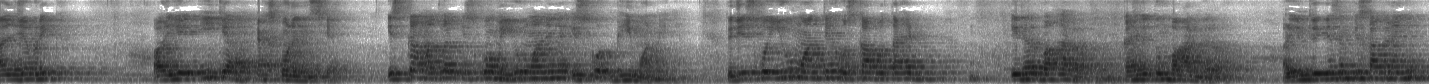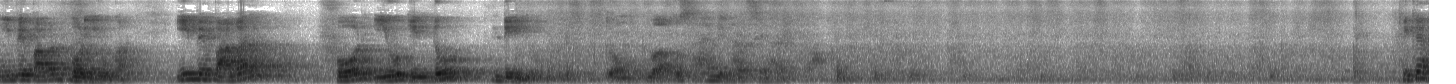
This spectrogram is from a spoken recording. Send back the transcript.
अल्जेब्रिक और ये e क्या है? एक्सपोनेंशियल इसका मतलब इसको हम यू मानेंगे इसको भी मानेंगे। तो जिसको यू मानते हैं उसका होता है इधर बाहर रखेंगे कहेंगे तुम बाहर में रहो। और इंटीग्रेशन किसका करेंगे? ई e पे पावर फोर यू का। ई e पे power four U into D U तो बाबू साहब इधर से हट ठीक है?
